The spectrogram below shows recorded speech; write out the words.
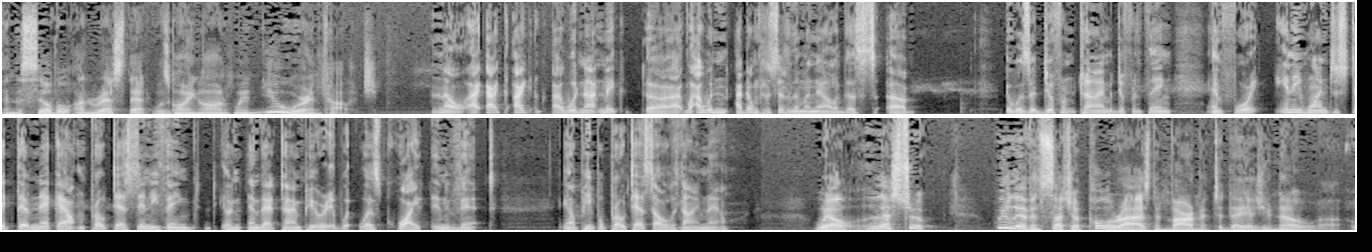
in the civil unrest that was going on when you were in college? No, I, I, I, I would not make. Uh, I, I, wouldn't. I don't consider them analogous. Uh, it was a different time, a different thing, and for anyone to stick their neck out and protest anything in, in that time period was quite an event. You know, people protest all the time now. Well, that's true. We live in such a polarized environment today, as you know, uh,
